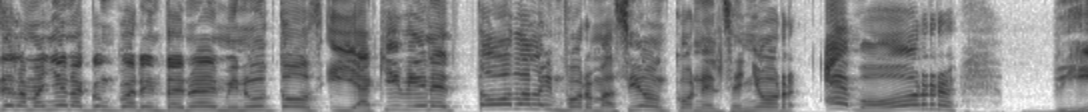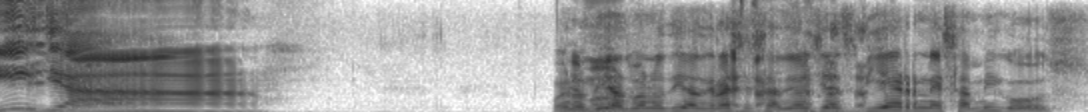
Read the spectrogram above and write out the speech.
de la mañana con 49 minutos y aquí viene toda la información con el señor Evor Villa. Buenos días, buenos días. Gracias a Dios ya es viernes, amigos.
